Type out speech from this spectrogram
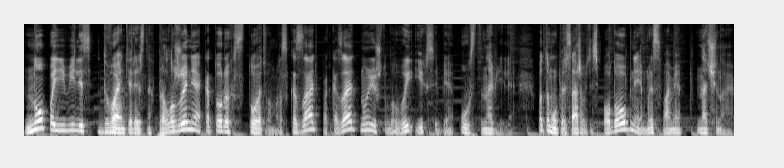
Но появились два интересных приложения, о которых стоит вам рассказать, показать, ну и чтобы вы их себе установили. Потому присаживайтесь поудобнее, мы с вами начинаем.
